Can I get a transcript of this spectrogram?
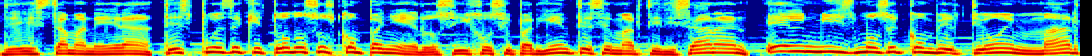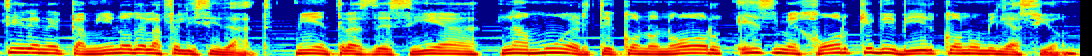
De esta manera, después de que todos sus compañeros, hijos y parientes se martirizaran, él mismo se convirtió en mártir en el camino de la felicidad, mientras decía, la muerte con honor es mejor que vivir con humillación.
